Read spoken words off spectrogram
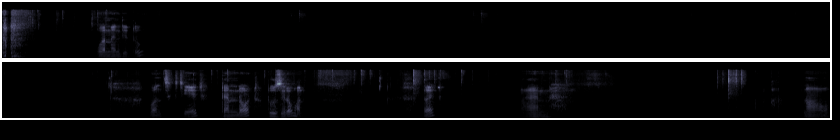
192 168 10 dot 201 right? And now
